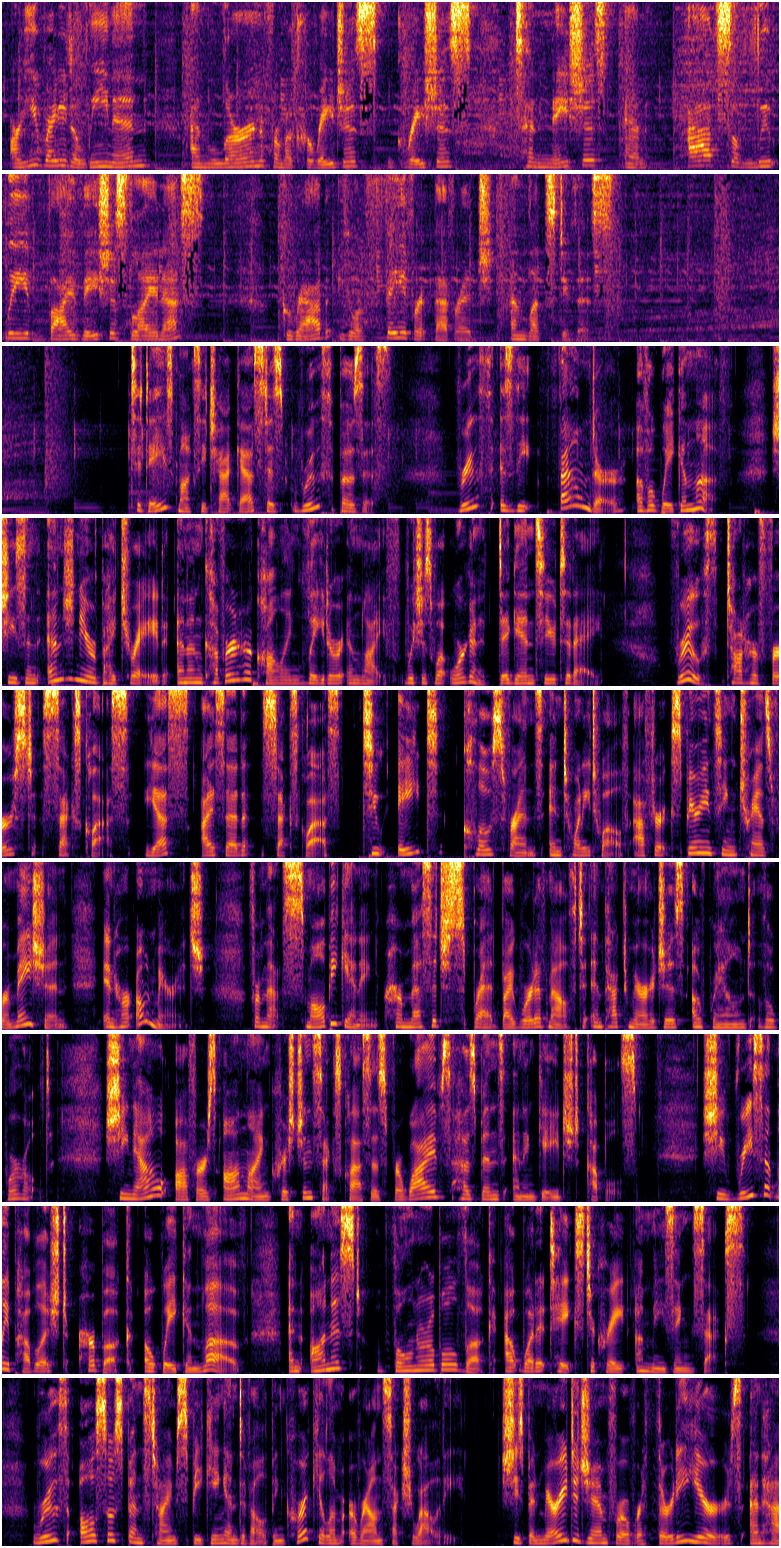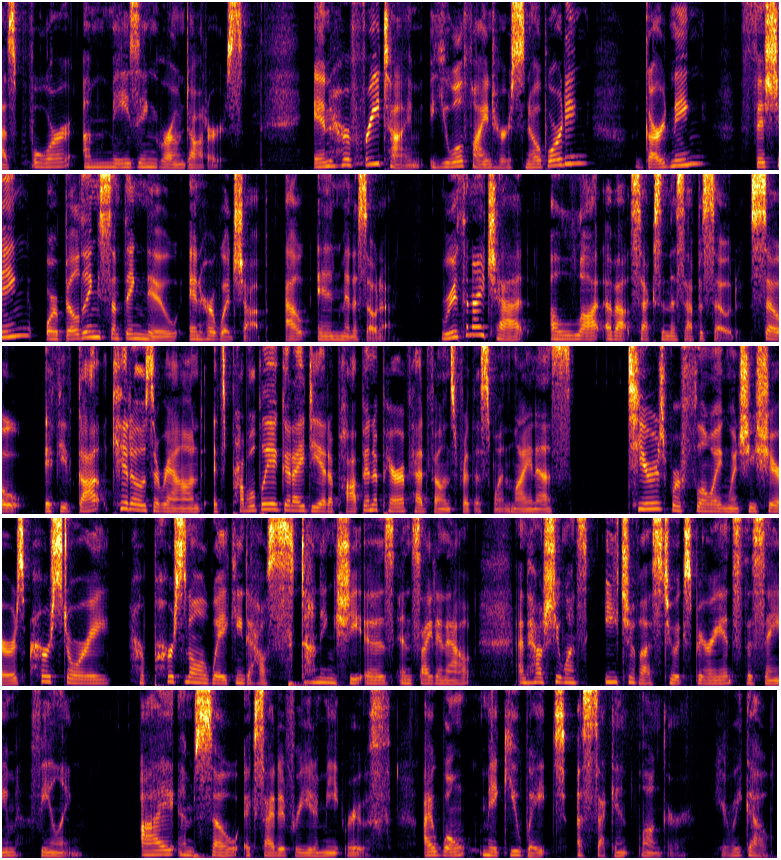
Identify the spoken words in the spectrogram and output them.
Are you ready to lean in and learn from a courageous, gracious, tenacious, and absolutely vivacious lioness? Grab your favorite beverage and let's do this. Today's Moxie Chat guest is Ruth Buezis. Ruth is the founder of Awaken Love. She's an engineer by trade and uncovered her calling later in life, which is what we're going to dig into today. Ruth taught her first sex class. Yes, I said sex class. To eight close friends in 2012 after experiencing transformation in her own marriage. From that small beginning, her message spread by word of mouth to impact marriages around the world. She now offers online Christian sex classes for wives, husbands, and engaged couples. She recently published her book, Awaken Love, an honest, vulnerable look at what it takes to create amazing sex. Ruth also spends time speaking and developing curriculum around sexuality. She's been married to Jim for over 30 years and has four amazing grown daughters. In her free time, you will find her snowboarding, gardening, fishing, or building something new in her woodshop out in Minnesota. Ruth and I chat a lot about sex in this episode. So if you've got kiddos around, it's probably a good idea to pop in a pair of headphones for this one, Lioness. Tears were flowing when she shares her story, her personal awakening to how stunning she is inside and out, and how she wants each of us to experience the same feeling. I am so excited for you to meet Ruth. I won't make you wait a second longer. Here we go.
